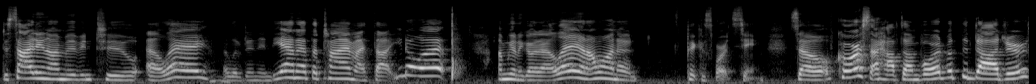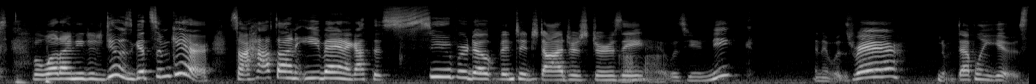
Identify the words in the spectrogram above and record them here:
deciding on moving to LA, I lived in Indiana at the time, I thought, you know what? I'm gonna go to LA and I wanna pick a sports team. So of course I hopped on board with the Dodgers, but what I needed to do is get some gear. So I hopped on eBay and I got this super dope vintage Dodgers jersey. Uh -huh. It was unique and it was rare and it was definitely used.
